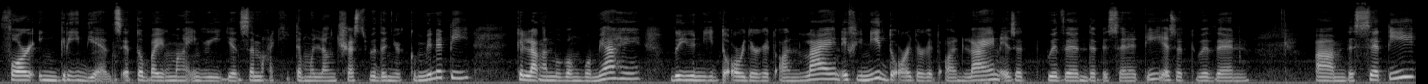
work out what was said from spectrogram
for ingredients. Ito ba yung mga ingredients na makikita mo lang just within your community? Kailangan mo bang bumiyahe? Do you need to order it online? If you need to order it online, is it within the vicinity? Is it within um, the city?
